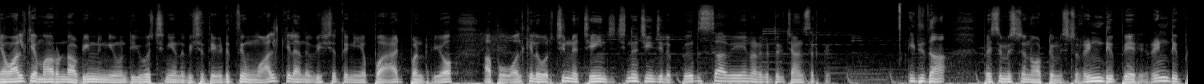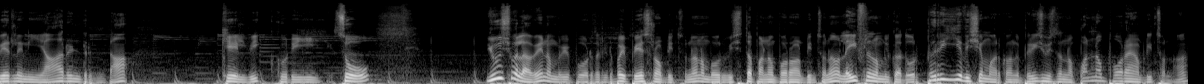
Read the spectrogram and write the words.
என் வாழ்க்கையை மாறும்டா அப்படின்னு நீ வந்து யோசிச்சு நீ அந்த விஷயத்தை எடுத்து உன் வாழ்க்கையில் அந்த விஷயத்தை நீ எப்போ ஆட் பண்ணுறியோ அப்போ வாழ்க்கையில் ஒரு சின்ன சேஞ்ச் சின்ன சேஞ்சில் பெருசாகவே நடக்கிறதுக்கு சான்ஸ் இருக்குது இதுதான் பெசிமிஸ்ட் அண்ட் ஆப்டிமிஸ்ட் ரெண்டு பேர் ரெண்டு பேரில் நீ யாருன்றது தான் கேள்விக்குறி. ஸோ யூஸ்வலாகவே நம்ம இப்போ ஒருத்தர்கிட்ட போய் பேசுகிறோம் அப்படின்னு சொன்னால் நம்ம ஒரு விஷயத்த பண்ண போகிறோம் அப்படின்னு சொன்னால் லைஃப்பில் நம்மளுக்கு அது ஒரு பெரிய விஷயமா இருக்கும். அந்த பெரிய விஷயத்தை நான் பண்ண போகிறேன் அப்படின்னு சொன்னால்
